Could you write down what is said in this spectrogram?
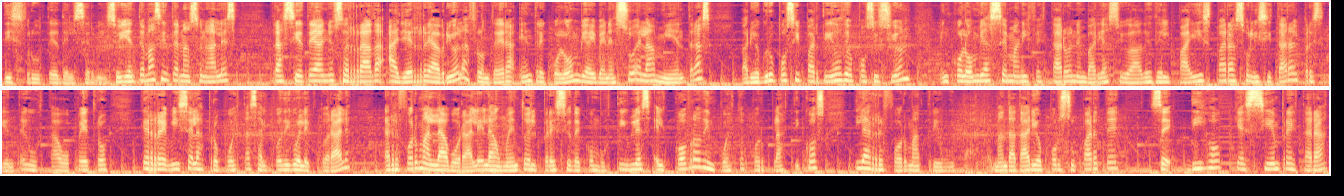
disfrute del servicio. Y en temas internacionales, tras siete años cerrada, ayer reabrió la frontera entre Colombia y Venezuela, mientras varios grupos y partidos de oposición en Colombia se manifestaron en varias ciudades del país para solicitar al presidente Gustavo Petro que revise las propuestas al código electoral, la reforma laboral, el aumento del precio de combustibles, el cobro de impuestos por plásticos y la reforma tributaria. El mandatario, por su parte, se dijo que siempre estará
